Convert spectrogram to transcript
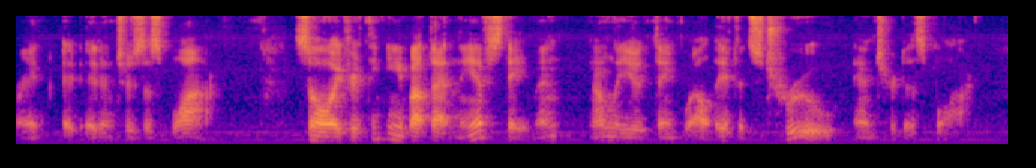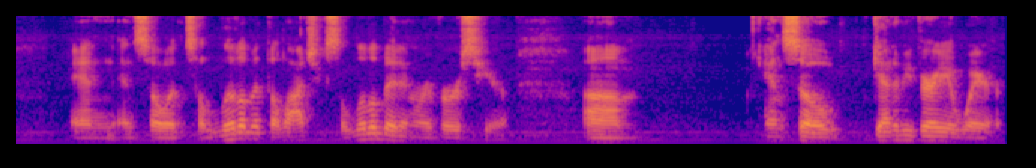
right? It, it enters this block. So if you're thinking about that in the if statement, normally you'd think, well, if it's true, enter this block. And, and so it's a little bit, the logic's a little bit in reverse here. Um, and so got to be very aware.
